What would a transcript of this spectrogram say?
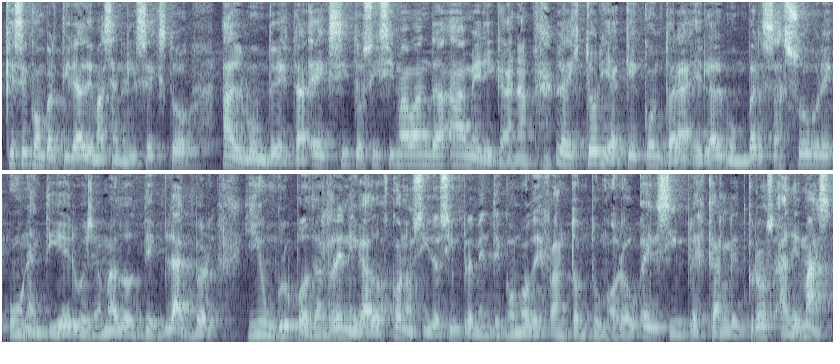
que se convertirá además en el sexto álbum de esta exitosísima banda americana. La historia que contará el álbum versa sobre un antihéroe llamado The Blackbird y un grupo de renegados conocidos simplemente como The Phantom Tomorrow. El simple Scarlet Cross además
